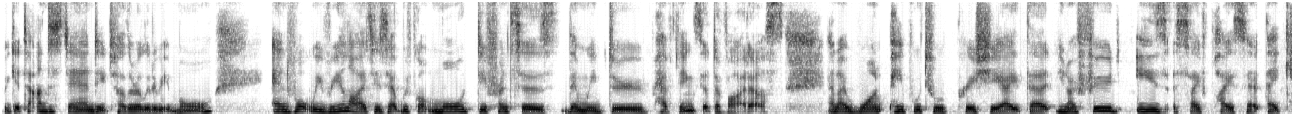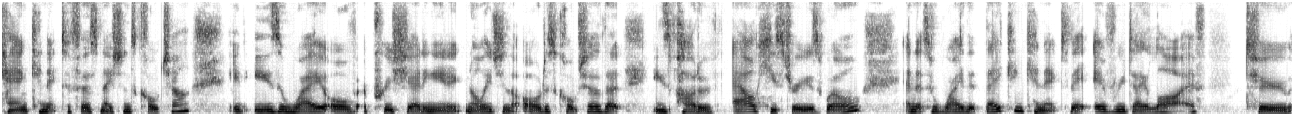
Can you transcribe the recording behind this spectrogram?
we get to understand each other a little bit more And what we realize is that we've got more differences than we do have things that divide us. And I want people to appreciate that, you know, food is a safe place that they can connect to First Nations culture. It is a way of appreciating and acknowledging the oldest culture that is part of our history as well. And it's a way that they can connect their everyday life to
